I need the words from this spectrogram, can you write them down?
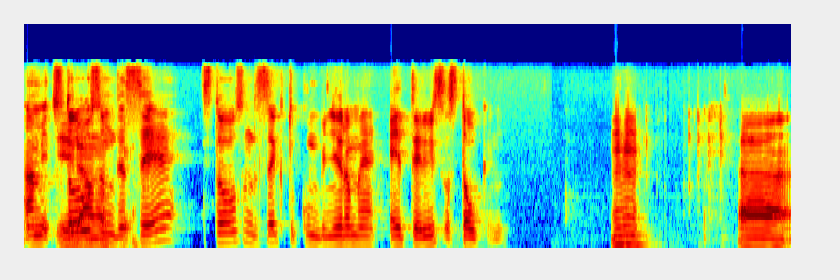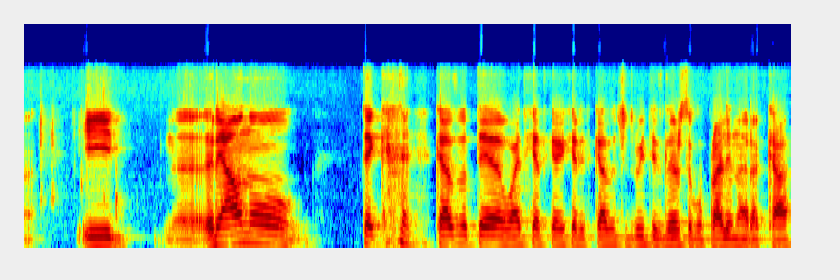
Ами 180, реално... 180 като комбинираме етери с токени. Mm-hmm. И реално те казват, те Whitehead хакерите казват, че другите изглежда са го правили на ръка.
